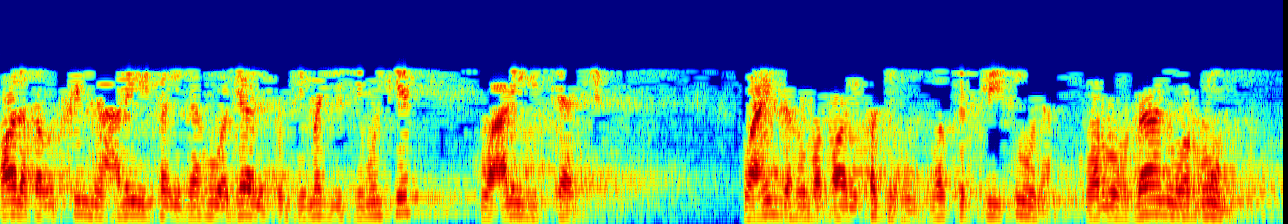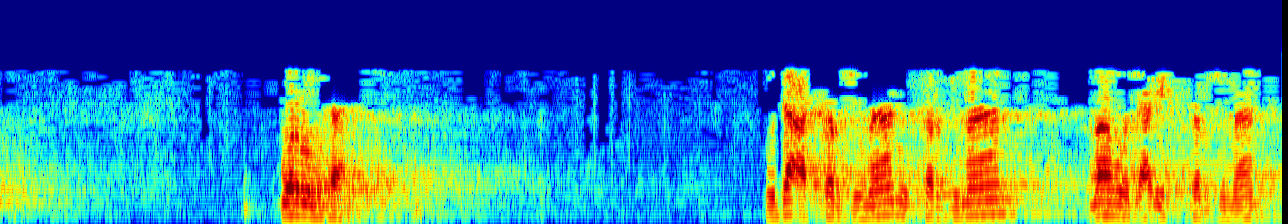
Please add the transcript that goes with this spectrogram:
قال فأدخلنا عليه فإذا هو جالس في مجلس ملكه وعليه التاج وعنده بطارقته والقسيسون والرهبان والروم. والرهبان. ودعا الترجمان الترجمان ما هو تعريف الترجمان؟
